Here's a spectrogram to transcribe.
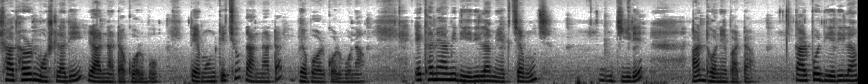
সাধারণ মশলা দিয়ে রান্নাটা করব। তেমন কিছু রান্নাটা ব্যবহার করব না। এখানে আমি দিয়ে দিলাম এক চামচ জিরে আর ধনে বাটা তারপর দিয়ে দিলাম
